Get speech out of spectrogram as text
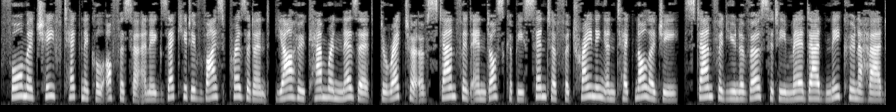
former Chief Technical Officer and Executive Vice President, Yahoo Camran Nezhat, Director of Stanford Endoscopy Center for Training and Technology, Stanford University Mehrdad Nikoonahad,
